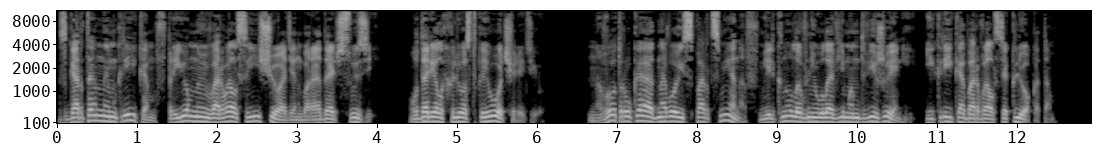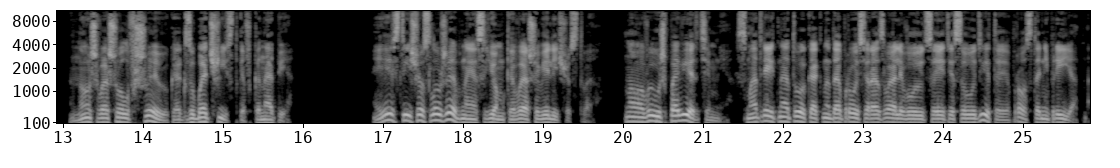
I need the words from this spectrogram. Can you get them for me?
С гортанным криком в приемную ворвался еще один бородач Сузи. Ударил хлесткой очередью, но вот рука одного из спортсменов мелькнула в неуловимом движении, и крик оборвался клёкотом. Нож вошел в шею, как зубочистка в канапе. «Есть еще служебная съемка, Ваше Величество. Но вы уж поверьте мне, смотреть на то, как на допросе разваливаются эти саудиты, просто неприятно».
